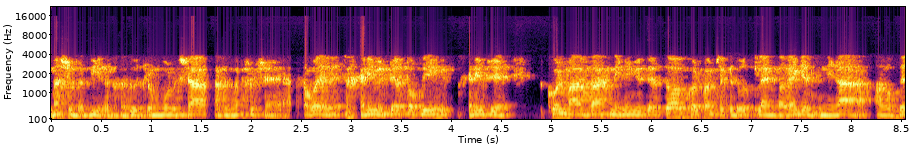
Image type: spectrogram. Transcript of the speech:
משהו נדיר, החדות שלו מול השער זה משהו שאתה רואה, יש שחקנים יותר טובים, יש שחקנים שבכל מאבק נראים יותר טוב, כל פעם שהכדור שלהם ברגל זה נראה הרבה,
